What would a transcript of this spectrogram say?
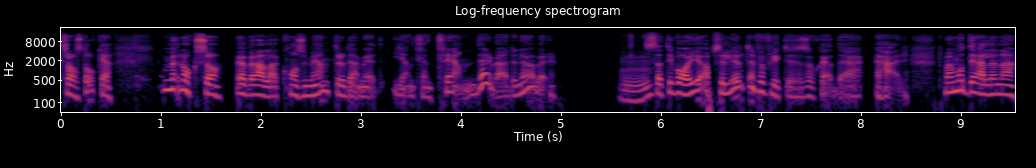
trasdocka, men också över alla konsumenter och därmed egentligen trender världen över. Så att det var ju absolut en förflyttelse som skedde här. De här modellerna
